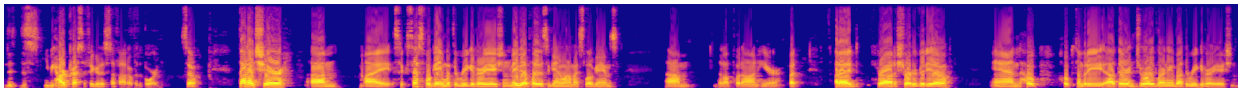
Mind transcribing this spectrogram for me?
this you'd be hard pressed to figure this stuff out over the board. So thought I'd share um, my successful game with the Riga variation. Maybe I'll play this again in one of my slow games um, that I'll put on here. But thought I'd throw out a shorter video and hope hope somebody out there enjoyed learning about the Riga variation.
